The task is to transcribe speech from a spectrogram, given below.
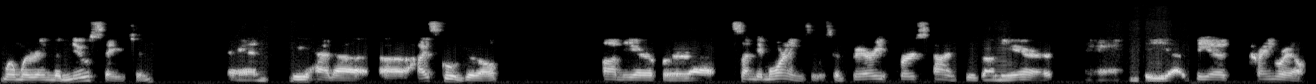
when we were in the news station, and we had a, a high school girl on the air for uh, Sunday mornings. It was the very first time she was on the air, and the uh, via train rail,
